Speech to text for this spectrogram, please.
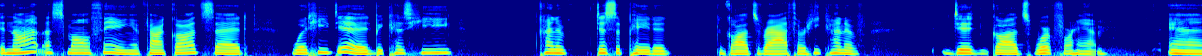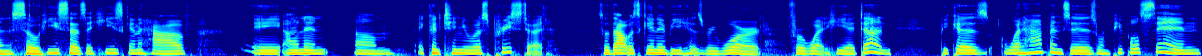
not a small thing. In fact, God said what he did because he kind of dissipated God's wrath or he kind of did God's work for him. And so he says that he's going to have a un, um, a continuous priesthood. So that was going to be his reward for what he had done. Because what happens is when people sin,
